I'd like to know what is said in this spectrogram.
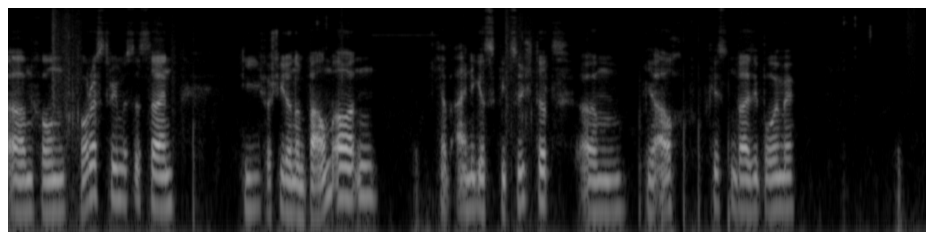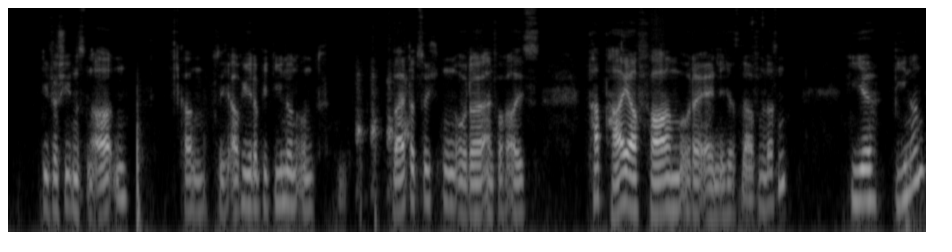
ähm, von Forestry müsste es sein, die verschiedenen Baumarten. Ich habe einiges gezüchtet. Ähm, hier auch kistenweise Bäume. Die verschiedensten Arten. Kann sich auch jeder bedienen und weiterzüchten oder einfach als Papaya-Farm oder ähnliches laufen lassen. Hier Bienen,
